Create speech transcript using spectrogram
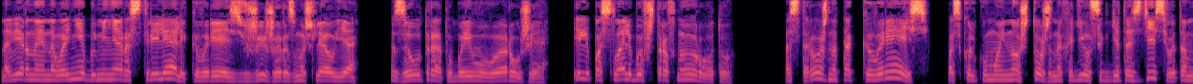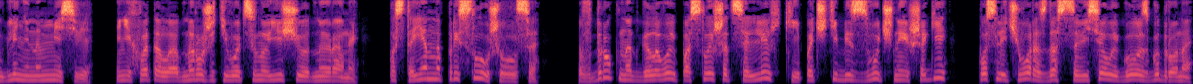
Наверное, на войне бы меня расстреляли, ковыряясь в жиже, размышлял я, за утрату боевого оружия, или послали бы в штрафную роту. Осторожно так ковыряясь, поскольку мой нож тоже находился где-то здесь, в этом глиняном месиве, и не хватало обнаружить его ценой еще одной раны, постоянно прислушивался. Вдруг над головой послышатся легкие, почти беззвучные шаги, после чего раздастся веселый голос Гудрона.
